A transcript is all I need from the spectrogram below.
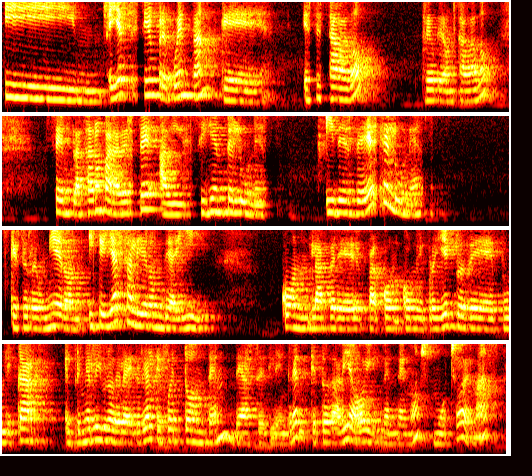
Y ellas siempre cuentan que ese sábado, creo que era un sábado, se emplazaron para verse al siguiente lunes. Y desde ese lunes que se reunieron y que ya salieron de allí con, el proyecto de publicar el primer libro de la editorial, que fue Tonten, de Astrid Lindgren, que todavía hoy vendemos mucho, además,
